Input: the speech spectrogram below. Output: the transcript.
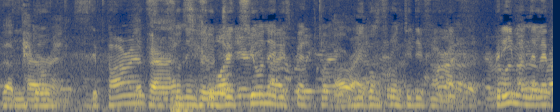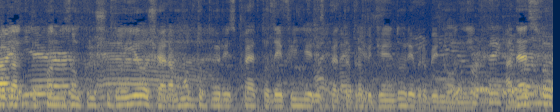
The parents. the parents, The parents sono in soggezione rispetto Alright. nei confronti dei figli. Prima nell'epoca di quando sono cresciuto io c'era molto più rispetto dei figli rispetto ai propri genitori e ai propri nonni. Adesso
